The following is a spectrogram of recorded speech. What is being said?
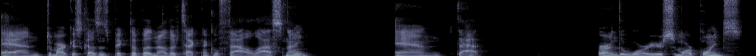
And Demarcus Cousins picked up another technical foul last night, and that earned the Warriors some more points.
